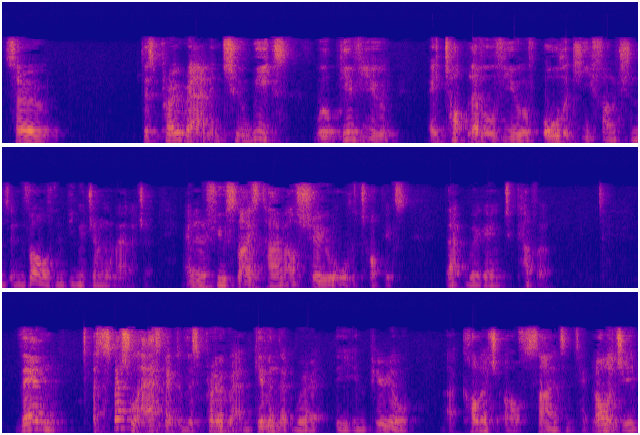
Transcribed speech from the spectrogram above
So this program in two weeks will give you a top-level view of all the key functions involved in being a general manager. And in a few slides' time, I'll show you all the topics that we're going to cover. Then, a special aspect of this program, given that we're at the Imperial uh, College of Science and Technology,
